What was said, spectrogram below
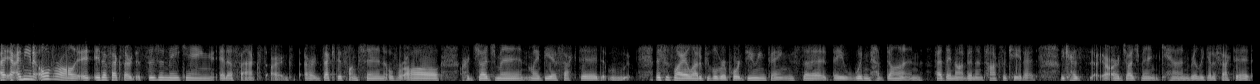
I, I mean, overall, it, it affects our decision making. It affects our our executive function overall. Our judgment might be affected. This is why a lot of people report doing things that they wouldn't have done had they not been intoxicated, because our judgment can really get affected.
